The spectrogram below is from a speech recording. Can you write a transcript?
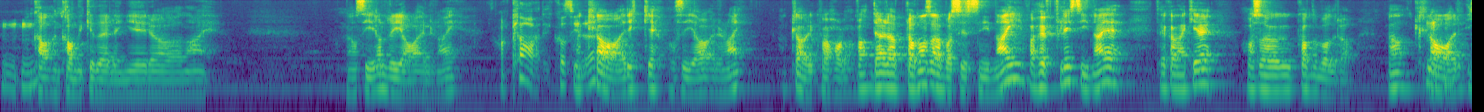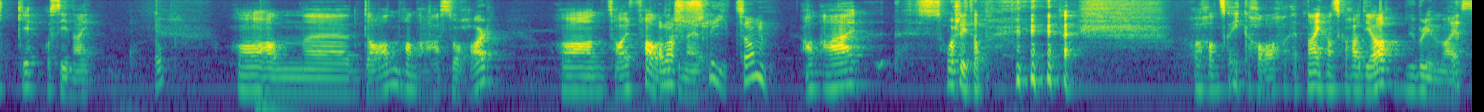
Han Kan, han kan ikke det lenger, og nei. Men han sier aldri ja eller nei. Han klarer ikke å si Han det. klarer ikke å si ja eller nei. Klarer ikke hva han det. Det er det planen hans er bare å si nei. Vær høflig, si nei. Det kan jeg ikke. Og så kan du bare dra. Men han klarer ikke å si nei. Og han eh, Dan, han er så hard. Og han tar faen Han er slitsom. Han er så slitsom. og han skal ikke ha et nei. Han skal ha et ja. Du blir med meg. Yes.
